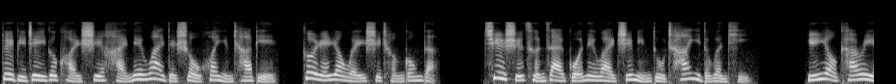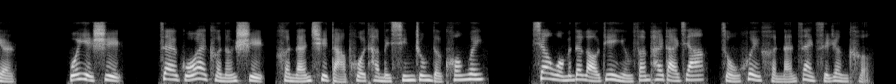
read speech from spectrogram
对比这一个款式海内外的受欢迎差别，个人认为是成功的。确实存在国内外知名度差异的问题。云友 Carrier，我也是，在国外可能是很难去打破他们心中的匡威。像我们的老电影翻拍，大家总会很难再次认可，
